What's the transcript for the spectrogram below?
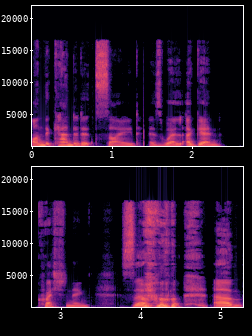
on the candidate side as well again questioning so um,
